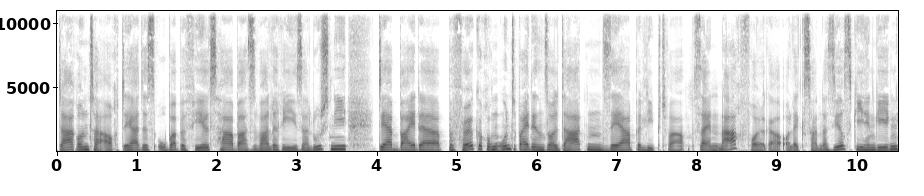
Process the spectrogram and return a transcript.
darunter auch der des Oberbefehlshabers Valery Salushny, der bei der Bevölkerung und bei den Soldaten sehr beliebt war. Sein Nachfolger Alexander Sirski hingegen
